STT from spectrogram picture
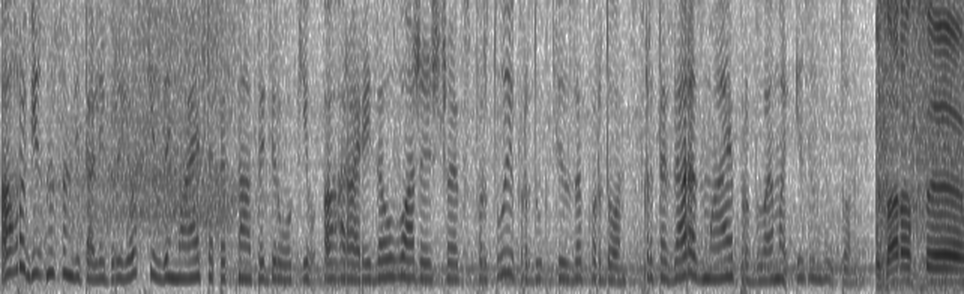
Агробізнесом Віталій Брийовський займається 15 років. Аграрій зауважує, що експортує продукцію за кордон, проте зараз має проблеми із збутом. Зараз е,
